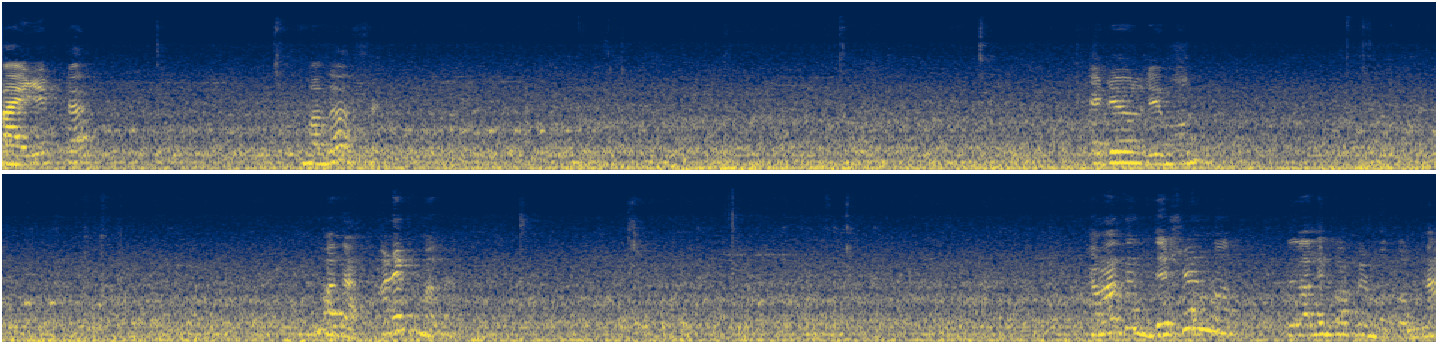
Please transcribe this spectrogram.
বাইরেরটা মজা আছে। এটাও লেমন। মজা, অনেক মজা। আমাদের দেশের ললিপপের মতন না,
